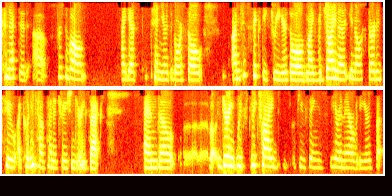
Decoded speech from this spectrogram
connected. Uh, first of all, I guess ten years ago or so, I'm just 63 years old. My vagina, you know, started to. I couldn't have penetration during sex, and uh, during we we tried a few things here and there over the years, but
